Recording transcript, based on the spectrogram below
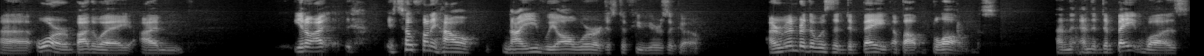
Uh, or, by the way, I'm, you know, I. It's so funny how naive we all were just a few years ago. I remember there was a debate about blogs, and and the debate was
